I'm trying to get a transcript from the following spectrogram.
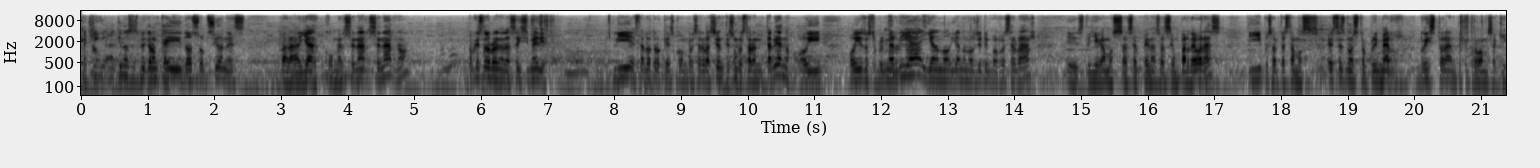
Provecho. Aquí, aquí nos explicaron que hay dos opciones para ya comer, cenar, cenar, ¿no? Porque esto lo abren a las seis y media. Y está el otro que es con reservación, que es un restaurante italiano. Hoy, hoy es nuestro primer día y ya no, ya no nos dio tiempo a reservar. Este, llegamos hace apenas hace un par de horas y pues ahorita estamos, este es nuestro primer restaurante que probamos aquí.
